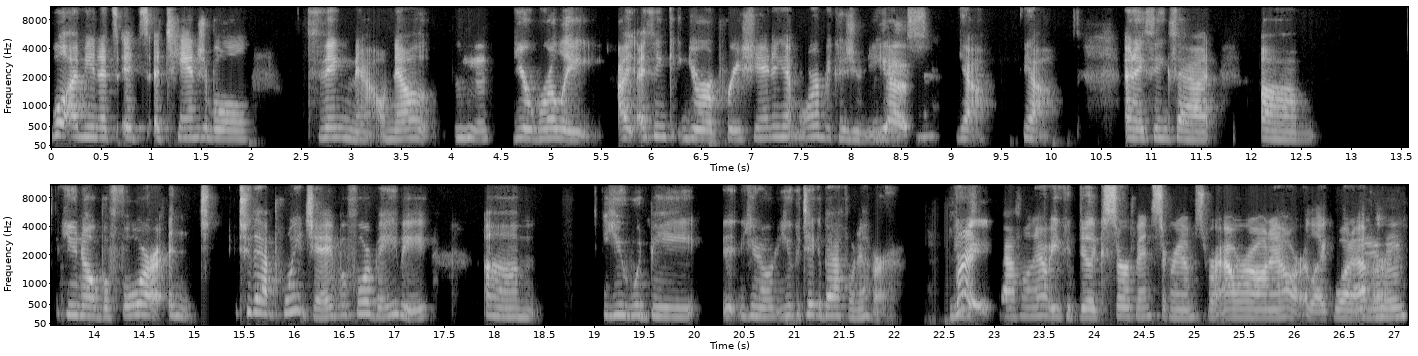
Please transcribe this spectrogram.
Well, I mean, it's it's a tangible thing now. Now Mhm. you're really I, I think you're appreciating it more because you need Yes. it. Yeah. Yeah. And I think that um you know before and t- to that point, Jay, before baby, um you would be you know, you could take a bath whenever. You Right. take a bath whenever. You could do like surf Instagrams for hour on hour, like whatever Mhm.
